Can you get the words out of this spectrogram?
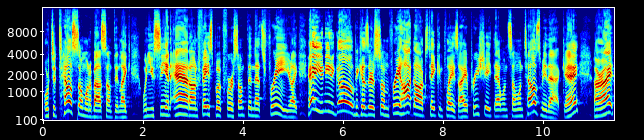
or to tell someone about something. Like when you see an ad on Facebook for something that's free, you're like, hey, you need to go because there's some free hot dogs taking place. I appreciate that when someone tells me that, okay? All right?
